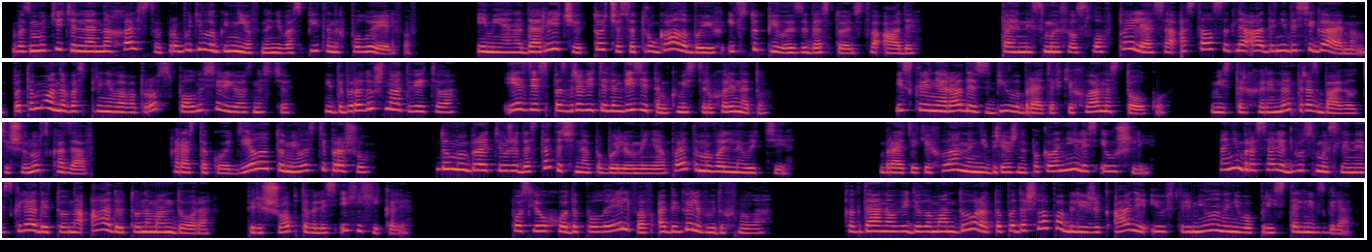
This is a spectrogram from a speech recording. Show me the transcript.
Возмутительное нахальство пробудило гнев на невоспитанных полуэльфов. Имея на дар речи, тотчас отругала бы их и вступилась за достоинство Ады. Тайный смысл слов Пелиаса остался для Ады недосягаемым, потому она восприняла вопрос с полной серьезностью и добродушно ответила «Я здесь с поздравительным визитом к мистеру Харинету». Искренняя радость сбила братьев Кихлана с толку. Мистер Харинет разбавил тишину, сказав Раз такое дело, то милости прошу. Думаю, братья уже достаточно побыли у меня, поэтому вольны уйти. Братья Кихлана небрежно поклонились и ушли. Они бросали двусмысленные взгляды то на Аду, то на Мандора, перешептывались и хихикали. После ухода полуэльфов Абигаль выдохнула. Когда она увидела Мандора, то подошла поближе к Аде и устремила на него пристальный взгляд.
